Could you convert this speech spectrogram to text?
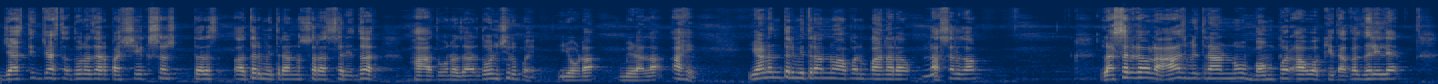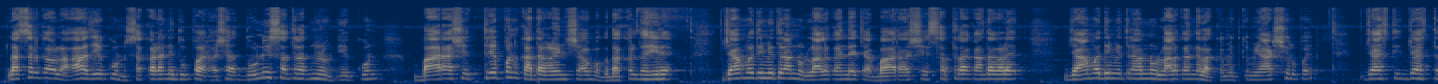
जास्तीत जास्त दोन हजार पाचशे एकसष्ट तर तर मित्रांनो सरासरी दर हा दोन हजार दोनशे रुपये एवढा मिळाला आहे. यानंतर मित्रांनो आपण पाहणार आहोत लासलगाव. लासलगावला आज मित्रांनो बंपर आवक हे दाखल झालेले आहे. लासलगावला आज एकूण सकाळ आणि दुपार अशा दोन्ही सत्रात मिळून एकूण बाराशे त्रेपन्न कांदागाळ्यांची आवक दाखल झालेली आहे. ज्यामध्ये मित्रांनो लाल कांद्याच्या बाराशे सतरा कांदागाळ्या आहेत. ज्यामध्ये मित्रांनो लाल कांद्याला कमीत कमी आठशे रुपये. जास्तीत जास्त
